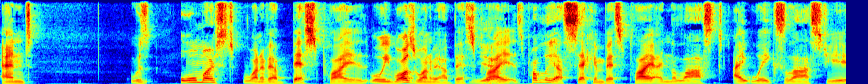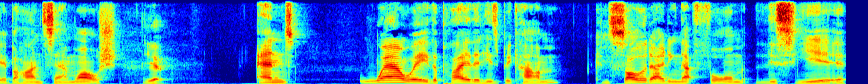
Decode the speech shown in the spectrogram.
and was almost one of our best players. Well, he was one of our best Yeah. players, probably our second best player in the last eight weeks last year behind Sam Walsh. Yeah. And wowee, the player that he's become, consolidating that form this year,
